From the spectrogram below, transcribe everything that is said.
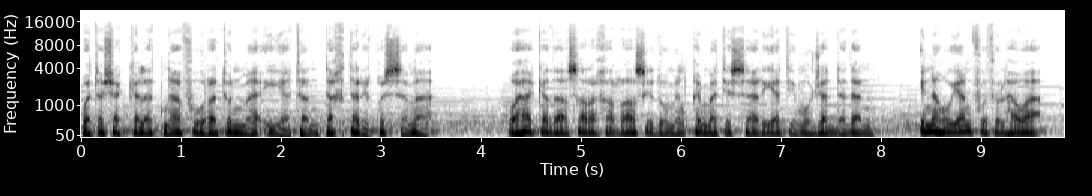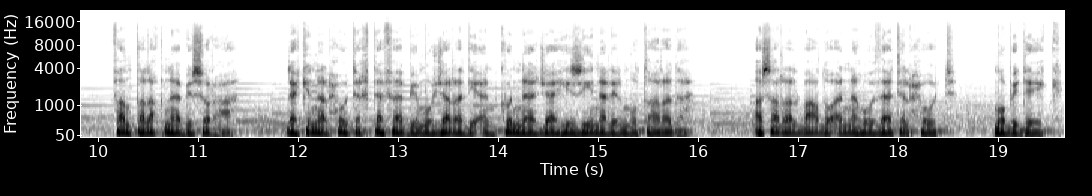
وتشكلت نافورة مائية تخترق السماء. وهكذا صرخ الراصد من قمة السارية مجددا إنه ينفث الهواء فانطلقنا بسرعة لكن الحوت اختفى بمجرد أن كنا جاهزين للمطاردة. اصر البعض أنه ذات الحوت. موبي ديك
